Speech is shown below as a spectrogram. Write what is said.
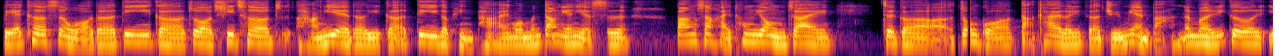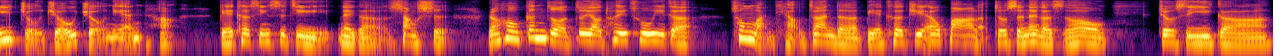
别克是我的第一个做汽车行业的一个第一个品牌，我们当年也是帮上海通用在这个中国打开了一个局面吧。那么一个一九九九年哈，别克新世纪那个上市，然后跟着就要推出一个充满挑战的别克 GL 八了，就是那个时候就是一个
